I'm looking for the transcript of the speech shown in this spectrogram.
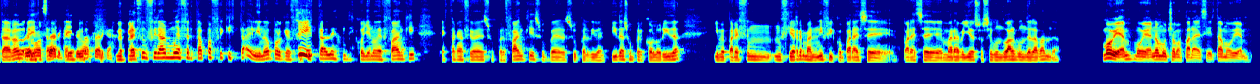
Tarot, ahí está, cerca, ahí cerca. Me parece un final muy acertado para Freaky Style, ¿no? Porque Freaky sí. Style es un disco lleno de funky. Esta canción es súper funky, súper super divertida, súper colorida. Y me parece un, un, cierre magnífico para ese, para ese maravilloso segundo álbum de la banda. Muy bien, muy bien, no mucho más para decir, está muy bien.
